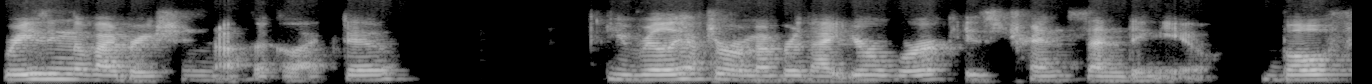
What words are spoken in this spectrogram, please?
raising the vibration of the collective, you really have to remember that your work is transcending you, both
